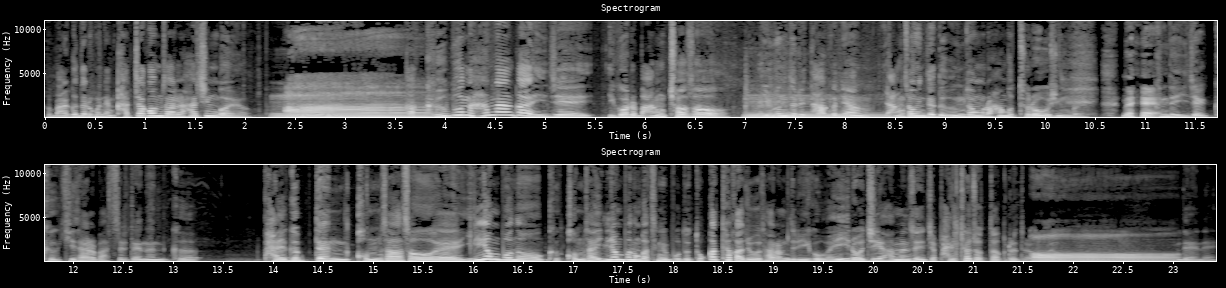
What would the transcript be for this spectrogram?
말 그대로 그냥 가짜 검사를 하신 거예요. 아. 그러니까 그분 하나가 이제 이거를 망쳐서 음. 이분들이 다 그냥 양성인데도 음성으로 한국 들어오신 거예요. 네. 근데 이제 그 기사를 봤을 때는 그 발급된 검사서에 1년 번호 그 검사 1년 번호 같은 게 모두 똑같아 가지고 사람들이 이거 왜 이러지 하면서 이제 밝혀졌다 그러더라고요. 어. 네네.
